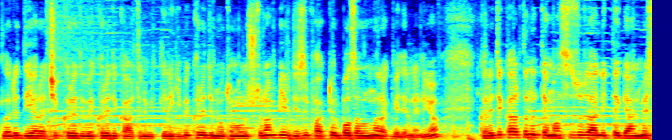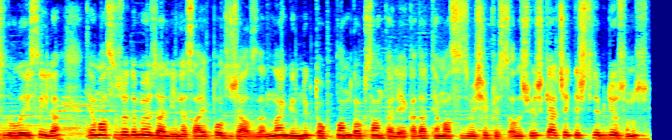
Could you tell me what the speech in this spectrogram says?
alışkanlıkları, diğer açık kredi ve kredi kartı limitleri gibi kredi notunu oluşturan bir dizi faktör baz alınarak belirleniyor. Kredi kartının temassız özellikte gelmesi dolayısıyla temassız ödeme özelliğine sahip POS cihazlarından günlük toplam 90 TL'ye kadar temassız ve şifresiz alışveriş gerçekleştirebiliyorsunuz.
